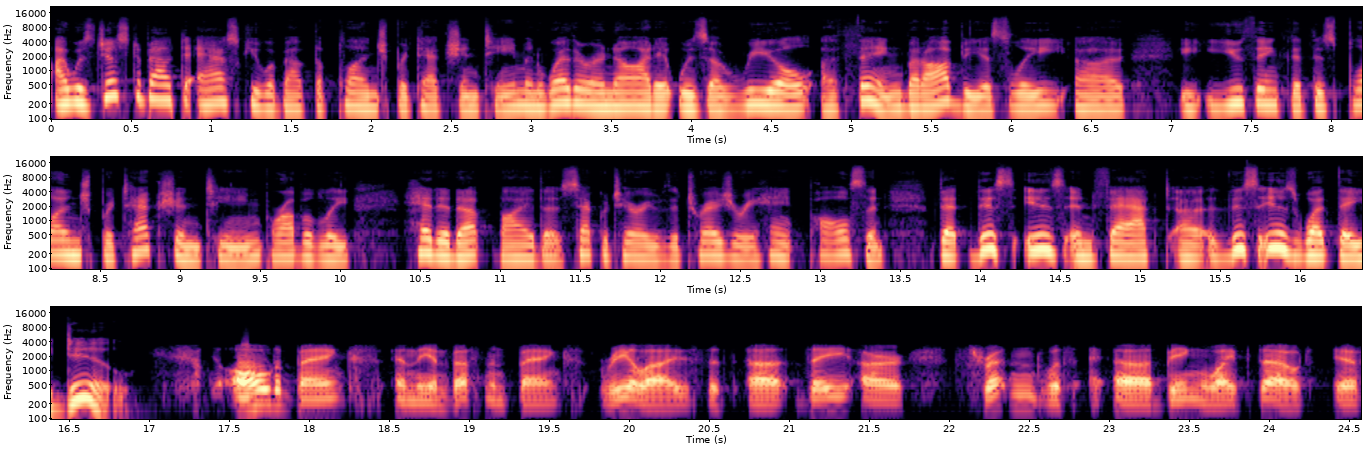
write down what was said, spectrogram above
I was just about to ask you about the plunge protection team and whether or not it was a real a thing, but obviously uh, you think that this plunge protection team, probably headed up by the Secretary of the Treasury, Hank Paulson, that this is in fact uh, this is what they do. All the banks and the investment banks realize that uh, they are threatened with uh, being wiped out if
